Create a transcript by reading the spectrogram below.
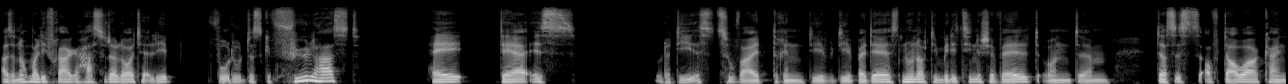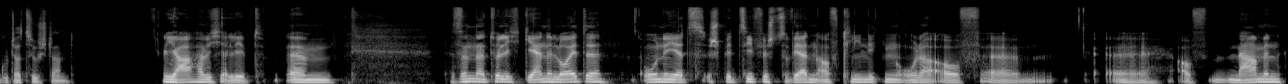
Also nochmal die Frage, hast du da Leute erlebt, wo du das Gefühl hast, hey, der ist oder die ist zu weit drin, die, die, bei der ist nur noch die medizinische Welt und ähm, das ist auf Dauer kein guter Zustand. Ja, habe ich erlebt. Ähm, das sind natürlich gerne Leute, ohne jetzt spezifisch zu werden auf Kliniken oder auf, ähm, äh, auf Namen,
